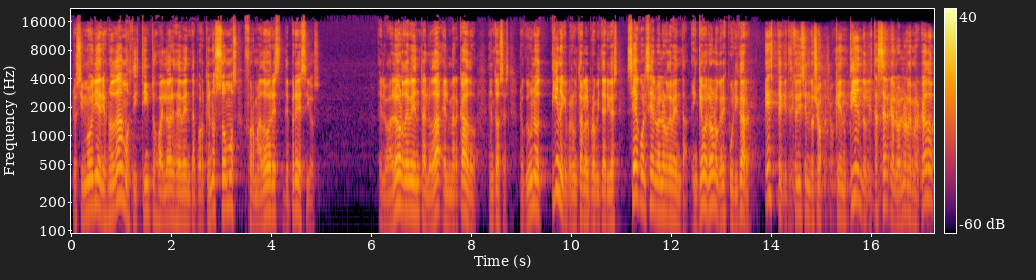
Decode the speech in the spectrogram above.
Los inmobiliarios no damos distintos valores de venta porque no somos formadores de precios. El valor de venta lo da el mercado. Entonces, lo que uno tiene que preguntarle al propietario es, sea cual sea el valor de venta, ¿en qué valor lo querés publicar? ¿Este que te estoy diciendo yo, que entiendo que está cerca del valor de mercado,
